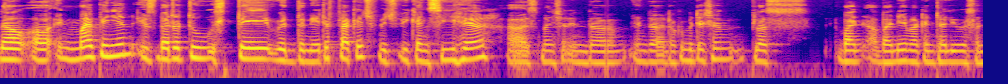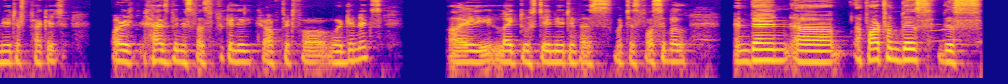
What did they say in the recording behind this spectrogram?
Now uh, in my opinion it's better to stay with the native package which we can see here uh, it's mentioned in the in the documentation. Plus by, uh, by name i can tell you it's a native package or it has been specifically crafted for Void Linux. I like to stay native as much as possible and then uh, apart from this this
